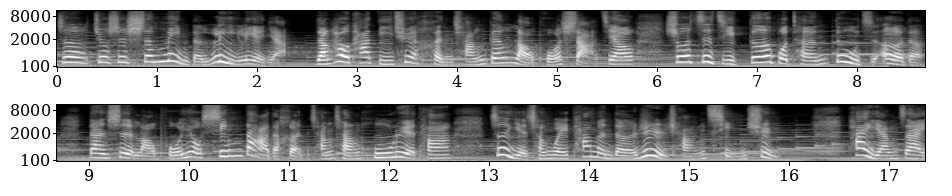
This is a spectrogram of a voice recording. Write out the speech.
这就是生命的历练呀。然后他的确很常跟老婆撒娇，说自己胳膊疼、肚子饿的，但是老婆又心大的很，常常忽略他，这也成为他们的日常情趣。太阳在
